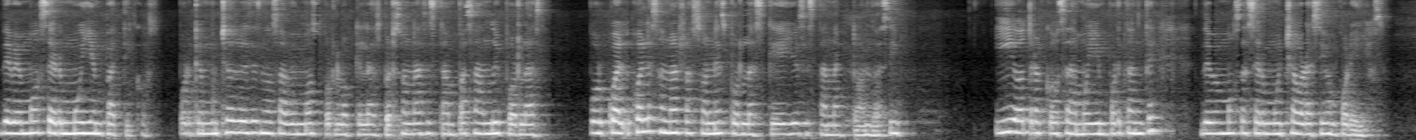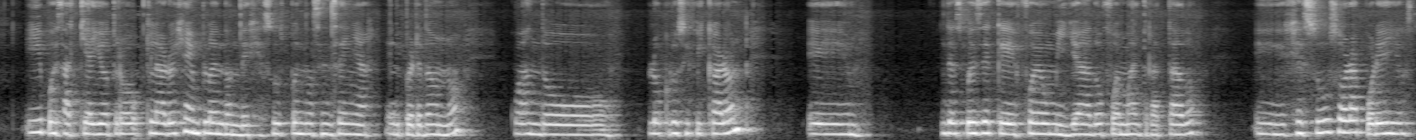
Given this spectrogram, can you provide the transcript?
debemos ser muy empáticos, porque muchas veces no sabemos por lo que las personas están pasando y por las por cuáles son las razones por las que ellos están actuando así. Y otra cosa muy importante, debemos hacer mucha oración por ellos. Y pues aquí hay otro claro ejemplo en donde Jesús pues nos enseña el perdón, ¿no? Cuando lo crucificaron, eh, después de que fue humillado, fue maltratado, eh, Jesús ora por ellos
